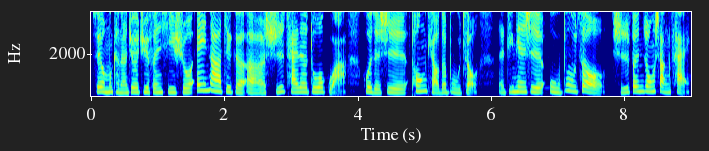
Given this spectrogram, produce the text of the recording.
所以我们可能就会去分析说，诶，那这个呃食材的多寡，或者是烹调的步骤，呃，今天是五步骤，十分钟上菜。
